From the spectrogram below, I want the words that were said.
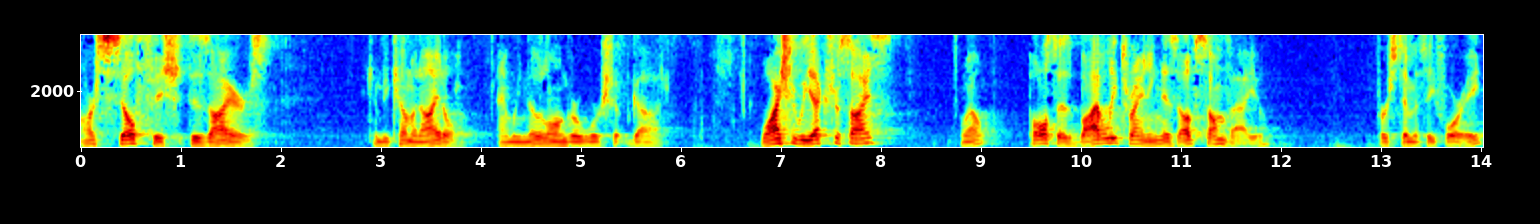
Our selfish desires can become an idol, and we no longer worship God. Why should we exercise? Well, Paul says bodily training is of some value. 1 Timothy 4 8.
